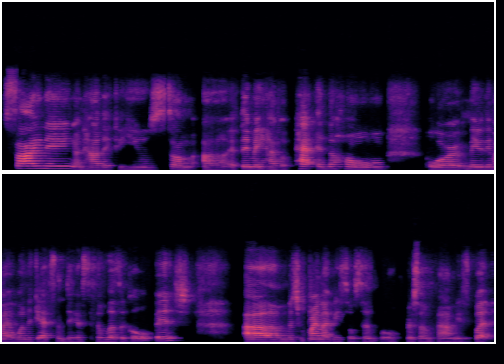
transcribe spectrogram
signing and how they could use some, uh, if they may have a pet in the home, or maybe they might want to get something as simple as a goldfish um, which might not be so simple for some families, but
